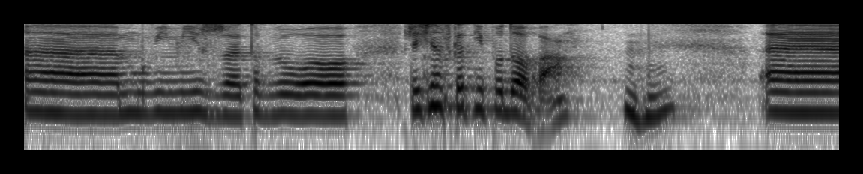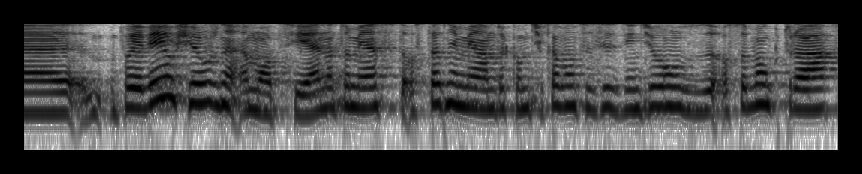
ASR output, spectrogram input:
e, mówi mi, że to było, że jej się na przykład nie podoba. E, Pojawiają się różne emocje, natomiast ostatnio miałam taką ciekawą sesję zdjęciową z osobą, która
